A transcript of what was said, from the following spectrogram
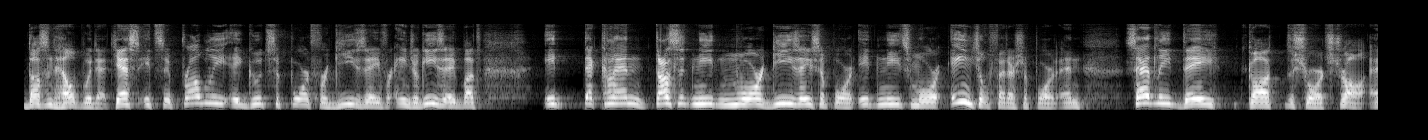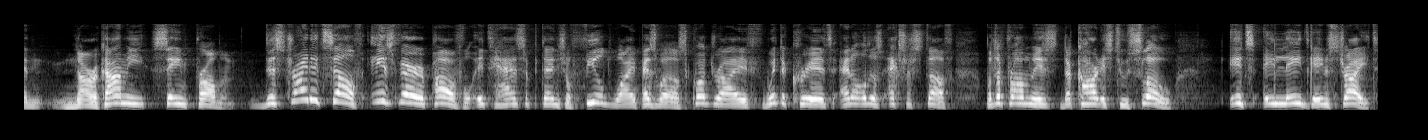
doesn't help with that. Yes, it's a, probably a good support for Gise, for Angel Gize, but it the clan doesn't need more Gise support. It needs more Angel Feather support. And sadly, they got the short straw. And Narukami, same problem. The stride itself is very powerful. It has a potential field wipe as well as quad drive with the crit and all those extra stuff. But the problem is the card is too slow. It's a late game stride.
